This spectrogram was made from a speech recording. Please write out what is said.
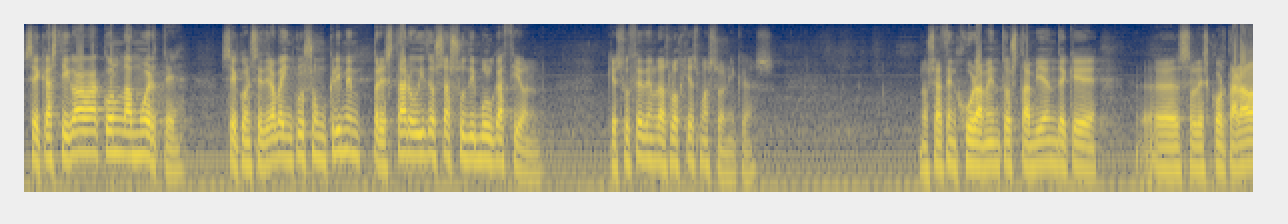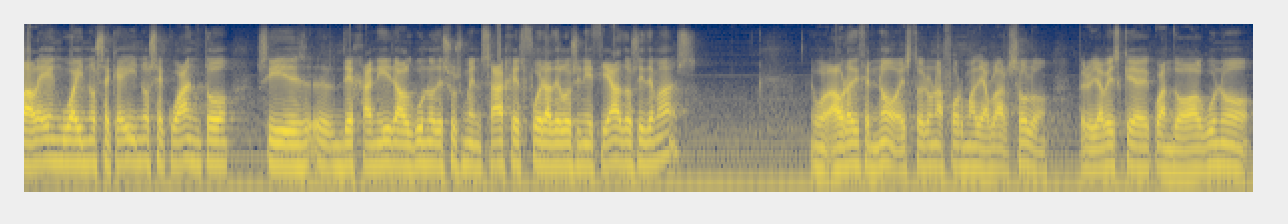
se castigaba con la muerte, se consideraba incluso un crimen prestar oídos a su divulgación. ¿Qué sucede en las logias masónicas? ¿No se hacen juramentos también de que eh, se les cortará la lengua y no sé qué y no sé cuánto si eh, dejan ir alguno de sus mensajes fuera de los iniciados y demás? Ahora dicen, no, esto era una forma de hablar solo, pero ya veis que cuando alguno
